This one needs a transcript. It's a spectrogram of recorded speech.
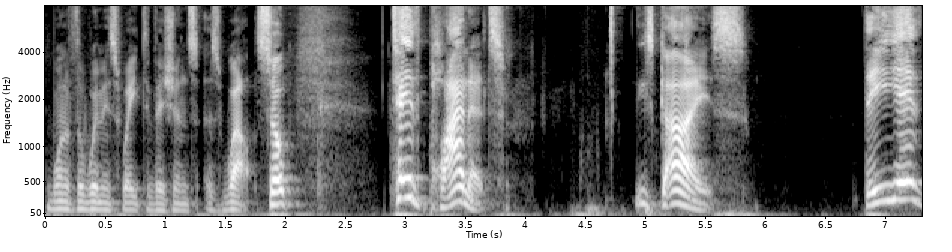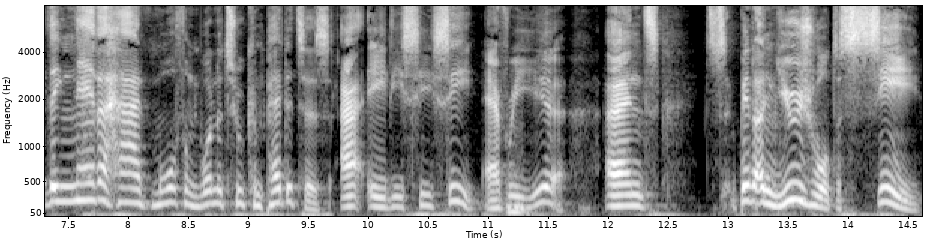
one of the women's weight divisions as well. So, 10th Planet, these guys, they, they never had more than one or two competitors at ADCC every year. And it's a bit unusual to see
